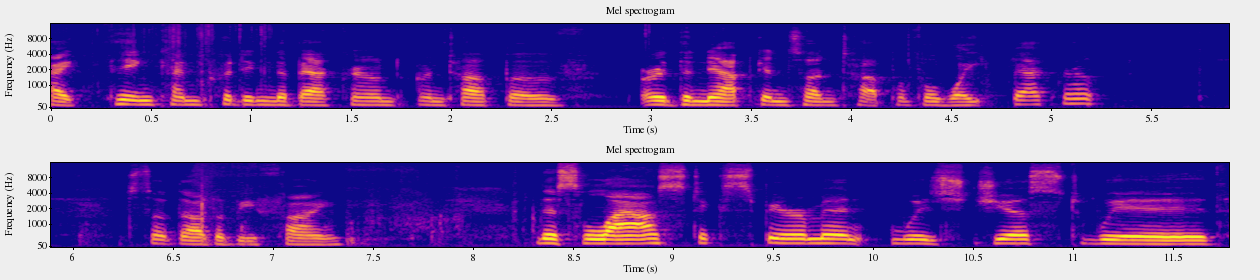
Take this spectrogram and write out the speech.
I think I'm putting the background on top of, or the napkins on top of a white background. So that'll be fine. This last experiment was just with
